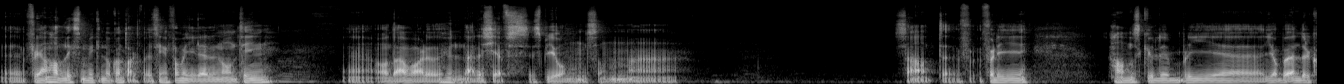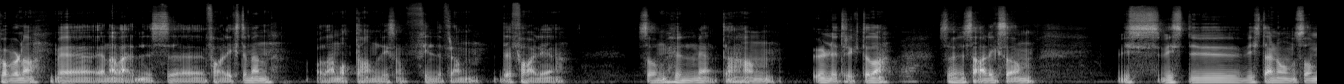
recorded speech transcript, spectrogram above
Fordi han hadde liksom ikke noe kontakt med sin familie eller noen ting. Og da var det jo hun der sjefsspionen som sa at Fordi han skulle bli, eh, jobbe undercover da, med en av verdens eh, farligste menn. Og da måtte han liksom finne fram det farlige som hun mente han undertrykte. da. Så hun sa liksom hvis, hvis, du, hvis det er noen som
